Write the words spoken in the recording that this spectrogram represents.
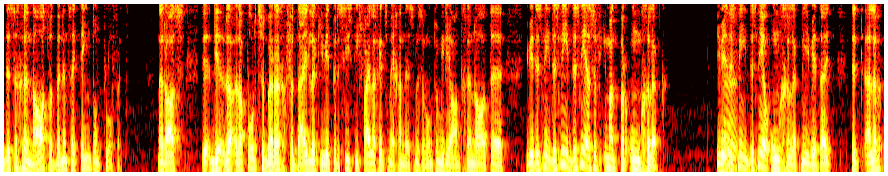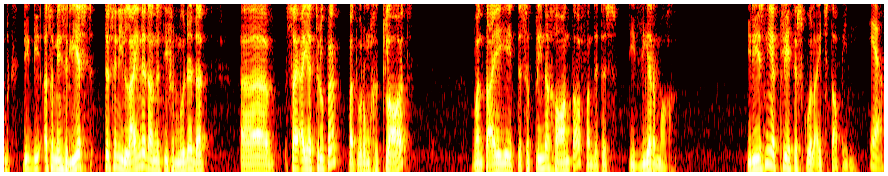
dis 'n granaat wat binne in sy tent ontplof het. Nou daar's die, die rapport se berig verduidelik, jy weet presies die veiligheidsmeganismes rondom hierdie handgranate. Jy weet dis nie dis nie dis nie asof iemand per ongeluk Jy weet, dis nie dis nie 'n ongeluk nie, jy weet hy dit hulle die die as 'n mens lees tussen die lyne dan is die vermoede dat uh sy eie troepe wat oor hom gekla het want hy het dissipline gehandhaaf want dit is die weermag. Hierdie is nie 'n kleuterskool uitstappie nie. Ja.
